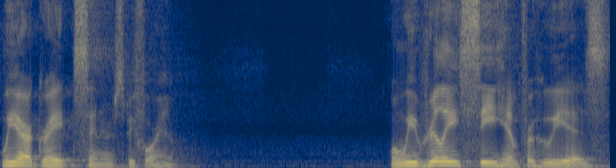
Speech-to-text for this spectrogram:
We are great sinners before Him when we really see him for who he is,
